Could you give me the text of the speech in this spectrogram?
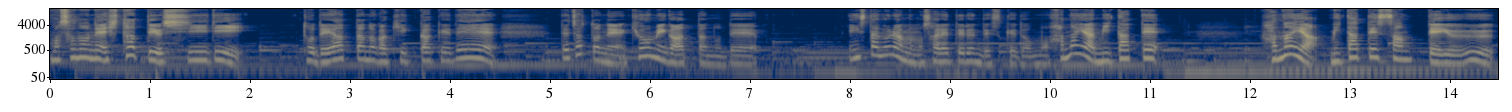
まあ、そのね「ひた」っていう CD と出会ったのがきっかけででちょっとね興味があったのでインスタグラムもされてるんですけども花屋見立て花屋見立てさんっていう、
